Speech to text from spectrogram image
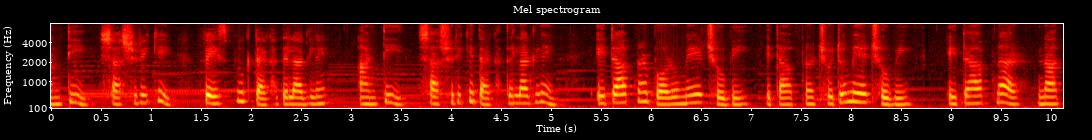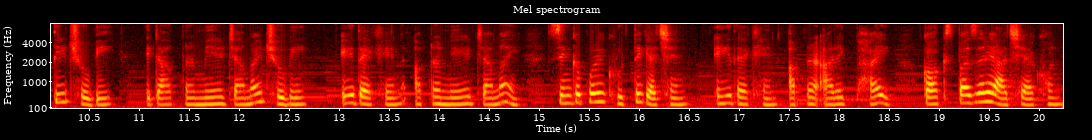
আন্টি শাশুড়িকে ফেসবুক দেখাতে লাগলেন। আন্টি শাশুড়িকে দেখাতে লাগলেন, এটা আপনার বড় মেয়ের ছবি, এটা আপনার ছোট মেয়ের ছবি। এটা আপনার নাতির ছবি, এটা আপনার মেয়ের জামাইয়ের ছবি। এই দেখেন, আপনার মেয়ের জামাই সিঙ্গাপুরে ঘুরতে গেছেন। এই দেখেন, আপনার আরেক ভাই কক্সবাজারে আছে এখন।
